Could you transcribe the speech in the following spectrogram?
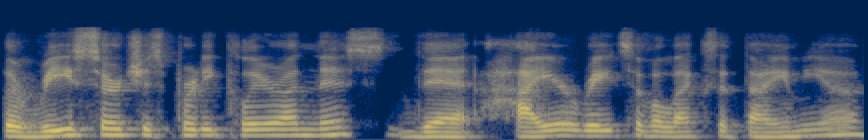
The research is pretty clear on this that higher rates of alexithymia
